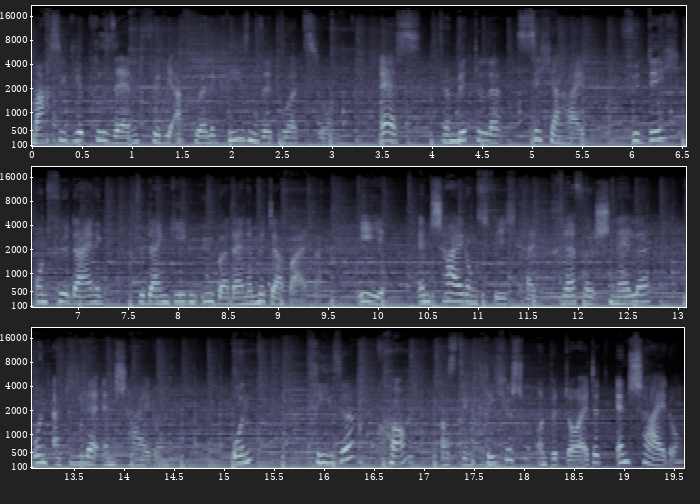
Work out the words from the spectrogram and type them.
mach sie dir präsent für die aktuelle Krisensituation. S. Vermittle Sicherheit für dich und für, deine, für dein Gegenüber, deine Mitarbeiter. E. Entscheidungsfähigkeit. Treffe schnelle und agile Entscheidungen. Und Krise kommt aus dem Griechischen und bedeutet Entscheidung.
